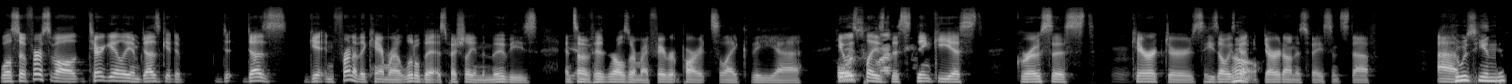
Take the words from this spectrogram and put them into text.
well, so first of all, Terry Gilliam does get to d- does get in front of the camera a little bit, especially in the movies, and yeah. some of his roles are my favorite parts. Like the uh, he always plays the stinkiest, grossest mm. characters. He's always oh. got dirt on his face and stuff. Um, Who is he in this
